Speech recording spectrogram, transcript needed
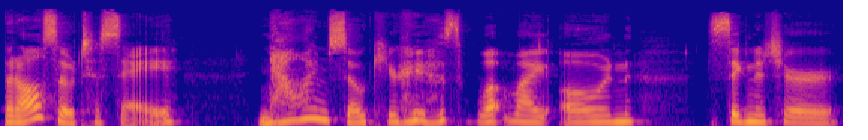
but also to say, now I'm so curious what my own signature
